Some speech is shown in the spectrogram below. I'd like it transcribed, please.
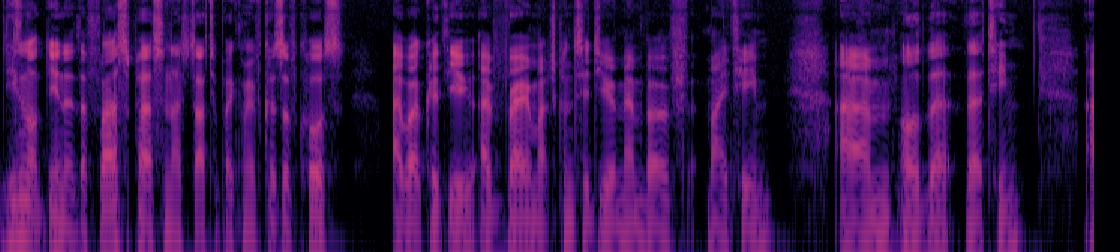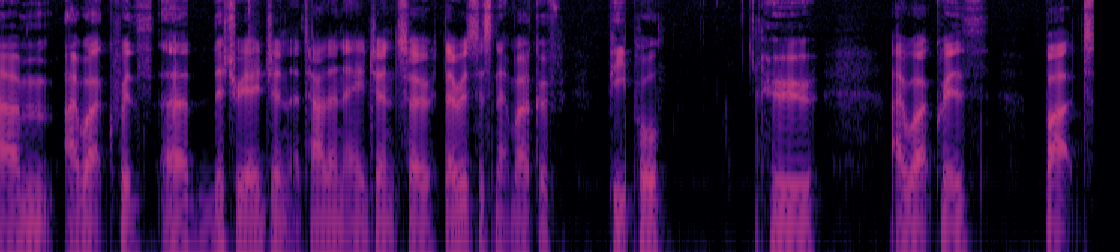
he's not, you know, the first person I've started working with because, of course, I work with you. I very much consider you a member of my team um, or the, the team. Um, I work with a literary agent, a talent agent. So there is this network of people who I work with. But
